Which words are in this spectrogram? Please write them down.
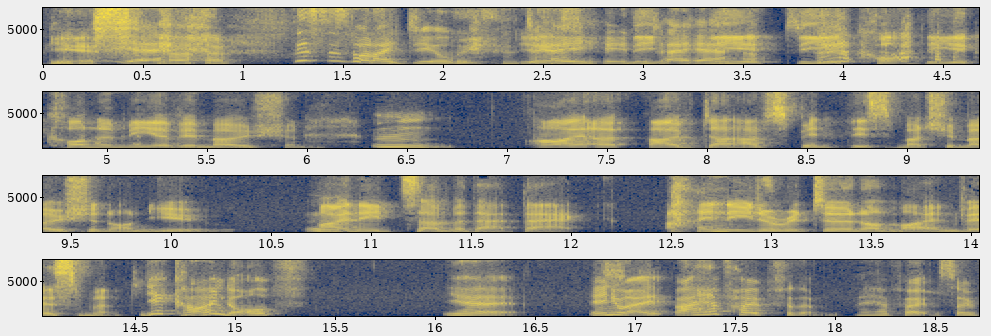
Yes. Yeah. this is what I deal with yes, day in the, day out. The, the, eco- the economy of emotion. Mm. I uh, I've done I've spent this much emotion on you. Mm. I need some of that back. I need a return on my investment. Yeah, kind of. Yeah. Anyway, I have hope for them. I have hope. So,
